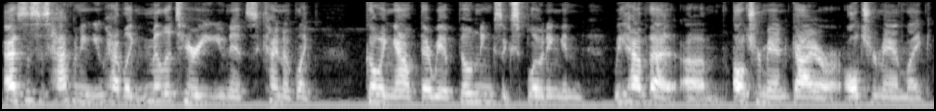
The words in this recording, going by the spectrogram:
as this is happening you have like military units kind of like going out there. We have buildings exploding and we have that um ultraman guy or ultraman like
